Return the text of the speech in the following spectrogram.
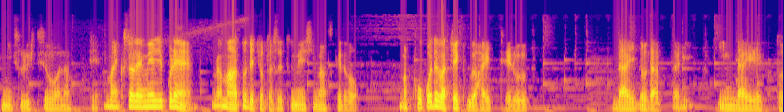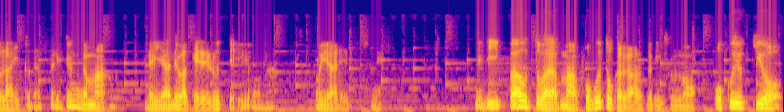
気にする必要はなくて、まあ、エクストライメージプレーン、これはまあ後でちょっと説明しますけど、まあ、ここではチェックが入っているライトだったり、インダイレクトライトだったりというのが、まあ、レイヤーで分けれるっていうような、そういうあれですね。で、 deep out は、まあ、フォグとかがあるときに、その奥行きを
